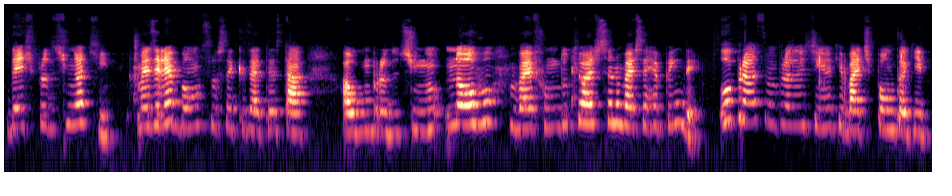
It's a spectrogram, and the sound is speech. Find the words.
deste produtinho aqui. Mas ele é bom se você quiser testar algum produtinho novo, vai fundo que eu acho que você não vai se arrepender. O próximo produtinho que bate ponto aqui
